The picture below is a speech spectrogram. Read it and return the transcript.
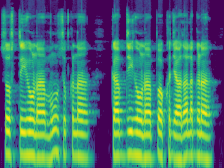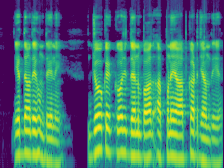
ਸੁਸਤੀ ਹੋਣਾ, ਮੂੰਹ ਸੁੱਕਣਾ ਕਬਜੀ ਹੋਣਾ ਭੁੱਖ ਜ਼ਿਆਦਾ ਲੱਗਣਾ ਇੱਦਾਂ ਦੇ ਹੁੰਦੇ ਨੇ, ਜੋ ਕਿ ਕੁਝ ਦਿਨ ਬਾਅਦ ਆਪਣੇ ਆਪ ਘੱਟ ਜਾਂਦੇ ਆ।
